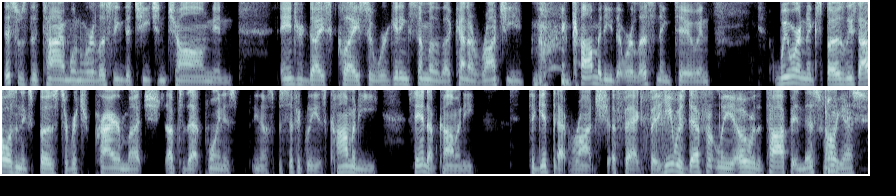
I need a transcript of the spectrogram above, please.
this was the time when we're listening to cheech and chong and andrew dice clay so we're getting some of the kind of raunchy comedy that we're listening to and we weren't exposed at least i wasn't exposed to richard pryor much up to that point as you know specifically as comedy stand-up comedy to get that raunch effect but he was definitely over the top in this one oh yes,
